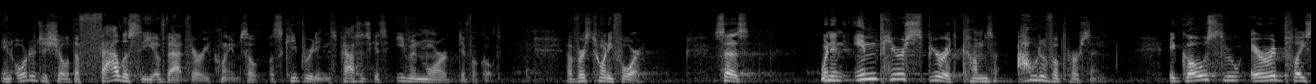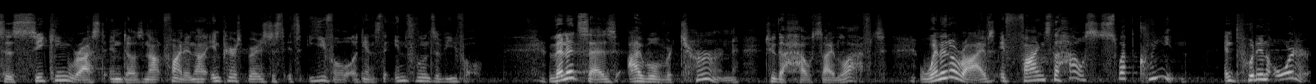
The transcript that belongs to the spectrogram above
in order to show the fallacy of that very claim. So let's keep reading. This passage gets even more difficult. Uh, verse 24 says, When an impure spirit comes out of a person, it goes through arid places seeking rest and does not find it. Now, impure spirit is just, it's evil against the influence of evil. Then it says, I will return to the house I left. When it arrives, it finds the house swept clean and put in order.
